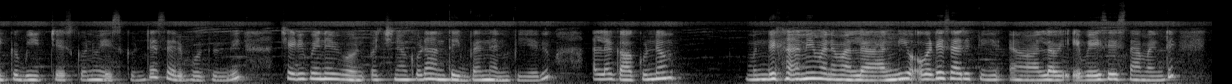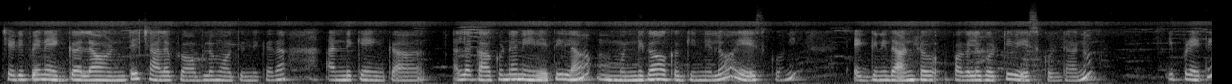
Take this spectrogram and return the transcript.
ఎగ్ బీట్ చేసుకొని వేసుకుంటే సరిపోతుంది. చెడిపోయినవి వచ్చినా కూడా అంత ఇబ్బంది అనిపించదు అలా కాకుండా ముందుగానే మనం అలా అన్నీ ఒకటేసారి తీ అలా వేసేస్తామంటే చెడిపోయిన ఎగ్ అలా ఉంటే చాలా ప్రాబ్లం అవుతుంది కదా. అందుకే ఇంకా అలా కాకుండా నేనైతే ఇలా ముందుగా ఒక గిన్నెలో వేసుకొని ఎగ్ని దాంట్లో పగలగొట్టి వేసుకుంటాను. ఇప్పుడైతే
